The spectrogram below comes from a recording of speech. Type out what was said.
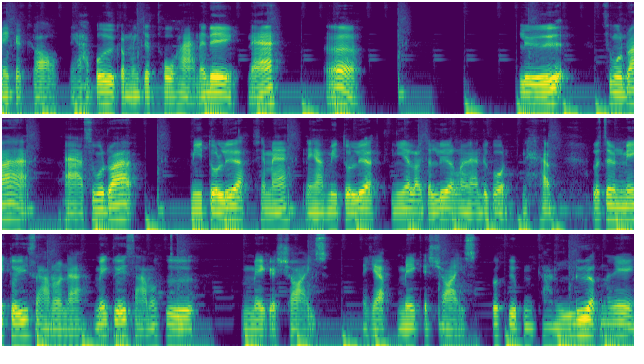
make a call นะครับก็คือกำลังจะโทรหานั่นเองนะเออหรือสมมติว่าอ่าสมมติว่ามีตัวเลือกใช่ไหมนะครับมีตัวเลือกทีนี้เราจะเลือกแล้วนะทุกคนนะครับเราจะเป็น make ตัวที่ 3 แล้วนะ make ตัวที่ 3 ก็คือ make a choice นะครับ make a choice ก็คือเป็นการเลือกนั่นเอง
